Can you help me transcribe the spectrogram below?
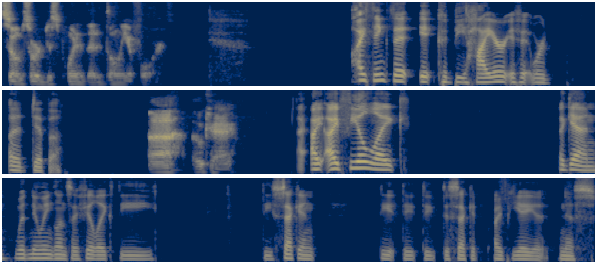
So I'm sort of disappointed that it's only a four. I think that it could be higher if it were a DIPA. Ah, okay. I, I feel like again with New England's I feel like the the second the the the, the second IPA ness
